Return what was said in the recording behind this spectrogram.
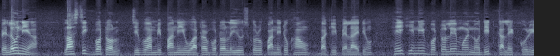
পেলনীয়া প্লাষ্টিক বটল যিবোৰ আমি পানী ৱাটাৰ বটল ইউজ কৰোঁ পানীটো খাওঁ বাকী পেলাই দিওঁ সেইখিনি বটলেই মই নদীত কালেক্ট কৰি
